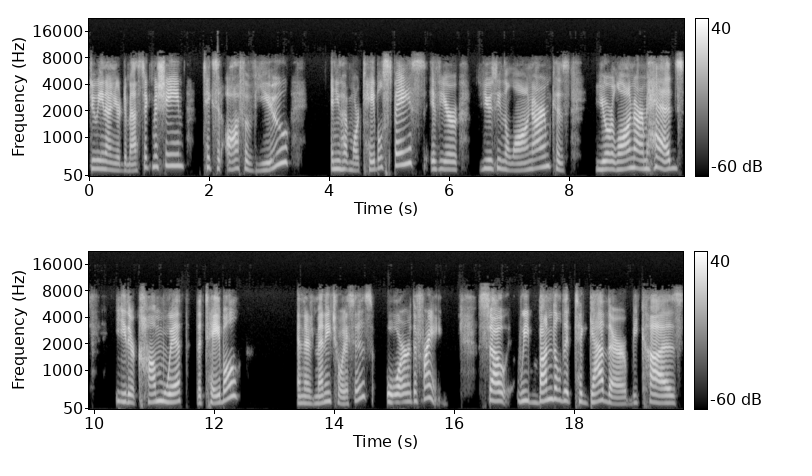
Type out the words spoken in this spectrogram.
doing on your domestic machine, takes it off of you, and you have more table space if you're using the long arm because your long arm heads either come with the table, and there's many choices, or the frame. So we bundled it together because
